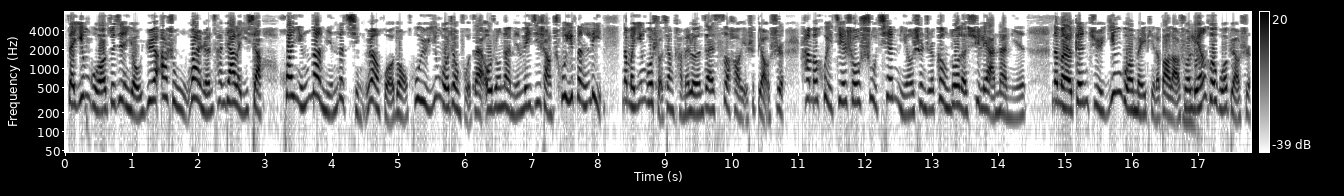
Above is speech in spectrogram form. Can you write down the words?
在英国最近有约二十五万人参加了一项欢迎难民的请愿活动，呼吁英国政府在欧洲难民危机上出一份力。那么，英国首相卡梅伦在四号也是表示，他们会接收数千名甚至更多的叙利亚难民。那么，根据英国媒体的报道说，联合国表示。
